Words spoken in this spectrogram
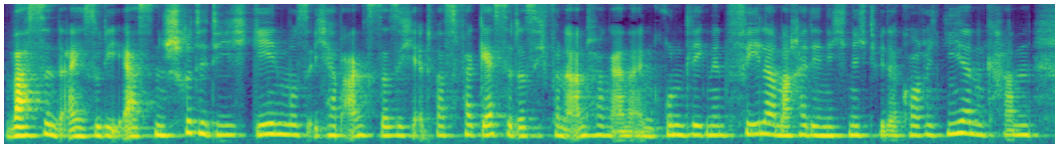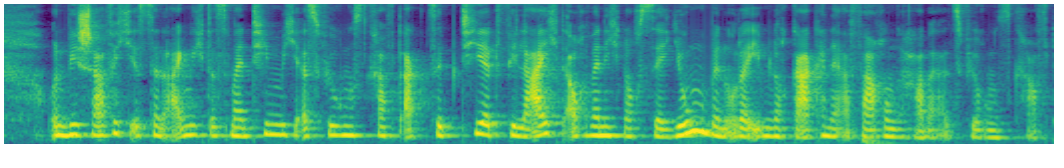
was sind eigentlich so die ersten Schritte, die ich gehen muss? Ich habe Angst, dass ich etwas vergesse, dass ich von Anfang an einen grundlegenden Fehler mache, den ich nicht wieder korrigieren kann. Und wie schaffe ich es denn eigentlich, dass mein Team mich als Führungskraft akzeptiert? Vielleicht auch, wenn ich noch sehr jung bin oder eben noch gar keine Erfahrung habe als Führungskraft.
